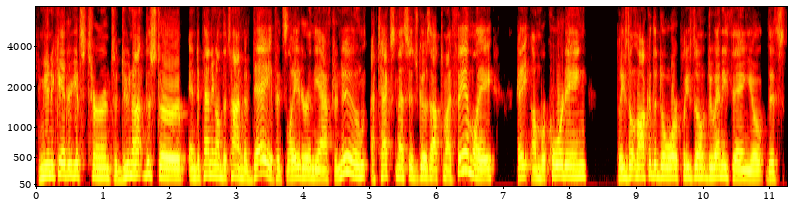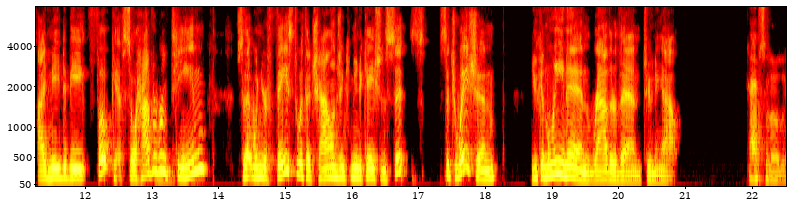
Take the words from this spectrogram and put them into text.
communicator gets turned to do not disturb. And depending on the time of day, if it's later in the afternoon, a text message goes out to my family Hey, I'm recording please don't knock at the door. Please don't do anything. You know this i need to be focused. So have a mm-hmm. routine so that when you're faced with a challenging communication sit- situation you can lean in rather than tuning out. Absolutely.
